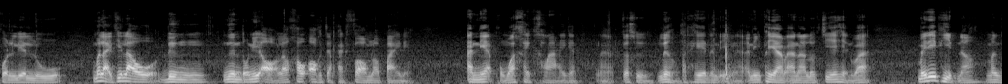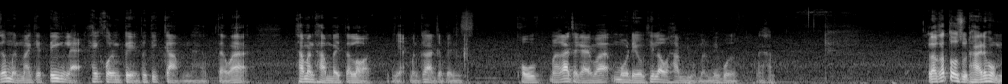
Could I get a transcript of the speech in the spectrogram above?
คนเรียนรู้ เมื่อไหร่ที่เราดึงเงินตรงนี้ออกแล้วเขาออกจากแพลตฟอร์มเราไปเนี่ยอันเนี้ยผมว่าคล้ายๆกันนะก็คือเรื่องของประเทศนั่นเองนะอันนี้พยายาม analogy ให้เห็นว่าไม่ได้ผิดเนาะมันก็เหมือน marketing แหละให้คนเปลี่ยนพฤติกรรมนะครับแต่ว่าถ้ามันทำไปตลอดเนี่ยมันก็อาจจะเป็นมันก็อาจจะกลายว่าโมเดลที่เราทำอยู่มันไม่ work นะครับแล้วก็ตัวสุดท้ายที่ผม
